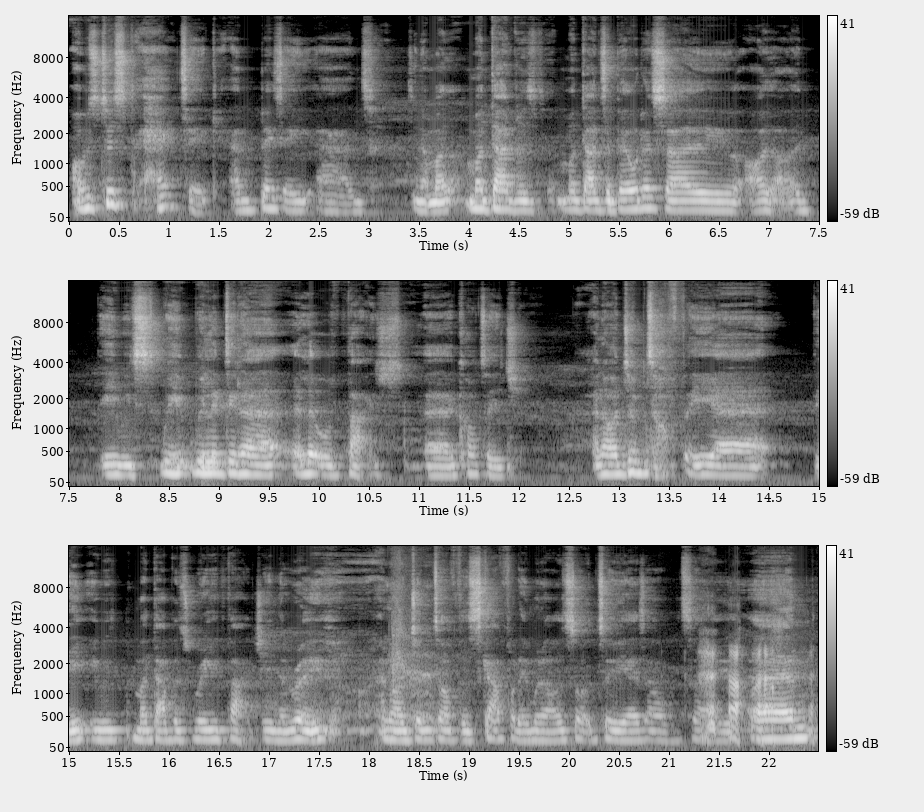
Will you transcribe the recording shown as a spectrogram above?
I was just hectic and busy, and you know, my, my dad was my dad's a builder, so I, I he was we, we lived in a, a little thatched uh, cottage, and I jumped off the. Uh, the he was, my dad was re-thatching the roof, and I jumped off the scaffolding when I was sort of two years old. So um,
